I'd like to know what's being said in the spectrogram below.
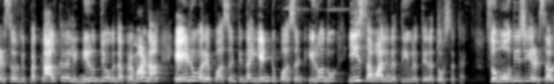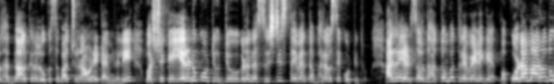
ಎರಡ್ ಸಾವಿರದ ಇಪ್ಪತ್ನಾಲ್ಕರಲ್ಲಿ ನಿರುದ್ಯೋಗದ ಪ್ರಮಾಣ ಏಳೂವರೆ ಪರ್ಸೆಂಟ್ ಇಂದ ಎಂಟು ಪರ್ಸೆಂಟ್ ಇರೋದು ಈ ಸವಾಲಿನ ತೀವ್ರತೆಯನ್ನು ತೋರಿಸುತ್ತೆ. ಸೊ ಮೋದಿಜಿ ಎರಡ್ ಸಾವಿರದ ಹದಿನಾಲ್ಕರ ಲೋಕಸಭಾ ಚುನಾವಣೆ ಟೈಮ್ನಲ್ಲಿ ವರ್ಷಕ್ಕೆ ಎರಡು ಕೋಟಿ ಉದ್ಯೋಗಗಳನ್ನು ಸೃಷ್ಟಿಸ್ತೇವೆ ಅಂತ ಭರವಸೆ ಕೊಟ್ಟಿದ್ರು. ಆದರೆ ಎರಡ್ ಸಾವಿರದ ಹತ್ತೊಂಬತ್ತರ ವೇಳೆಗೆ ಪಕೋಡ ಮಾರೋದು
